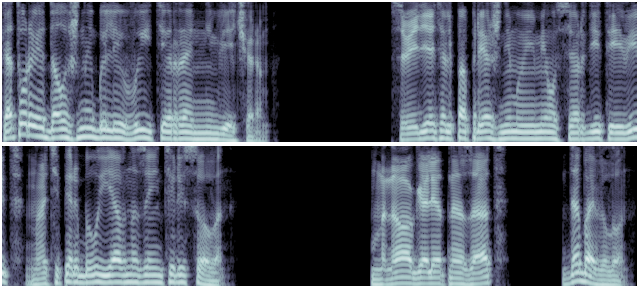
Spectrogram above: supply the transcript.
которые должны были выйти ранним вечером. Свидетель по-прежнему имел сердитый вид, но теперь был явно заинтересован. «Много лет назад», — добавил он,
